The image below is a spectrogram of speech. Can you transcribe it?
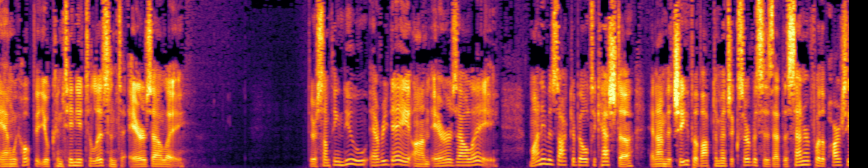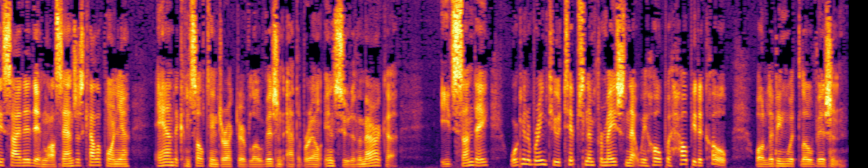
and we hope that you'll continue to listen to Airs LA. There's something new every day on Airs LA. My name is Dr. Bill Takeshita, and I'm the Chief of Optometric Services at the Center for the Partially Sighted in Los Angeles, California, and the Consulting Director of Low Vision at the Braille Institute of America. Each Sunday, we're going to bring to you tips and information that we hope will help you to cope while living with low vision.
